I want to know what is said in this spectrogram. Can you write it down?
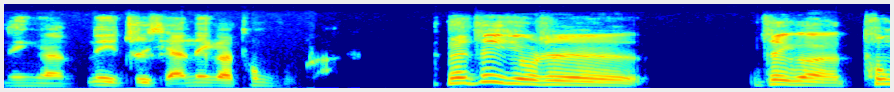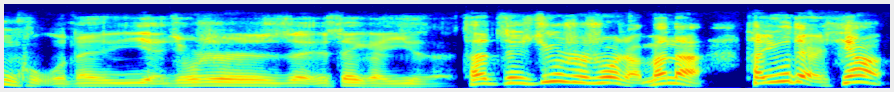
那个那之前那个痛苦了，那这就是这个痛苦的，也就是这这个意思。他这就是说什么呢？他有点像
